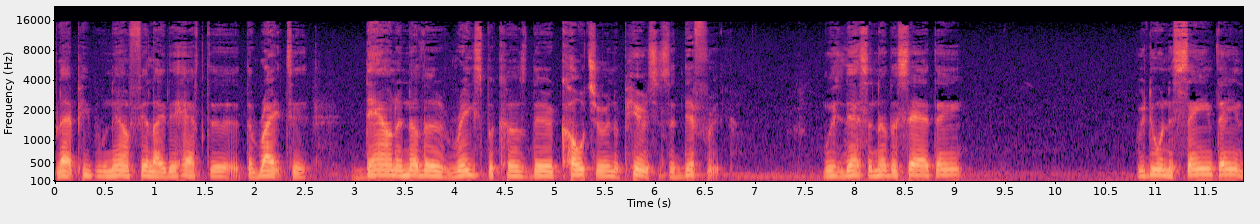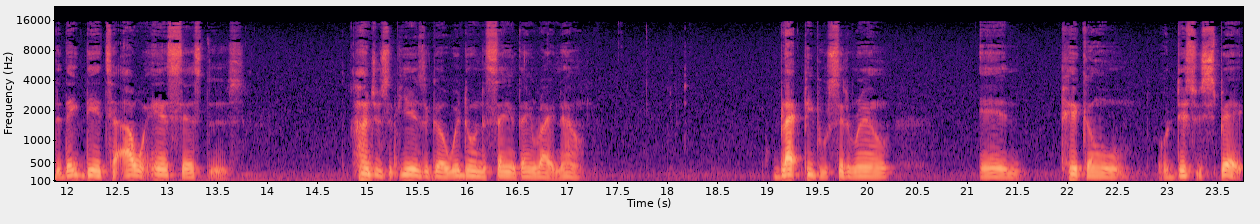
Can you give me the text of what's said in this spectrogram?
Black people now feel like they have to, the right to down another race because their culture and appearances are different, which that's another sad thing. We're doing the same thing that they did to our ancestors hundreds of years ago. We're doing the same thing right now. Black people sit around and pick on or disrespect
